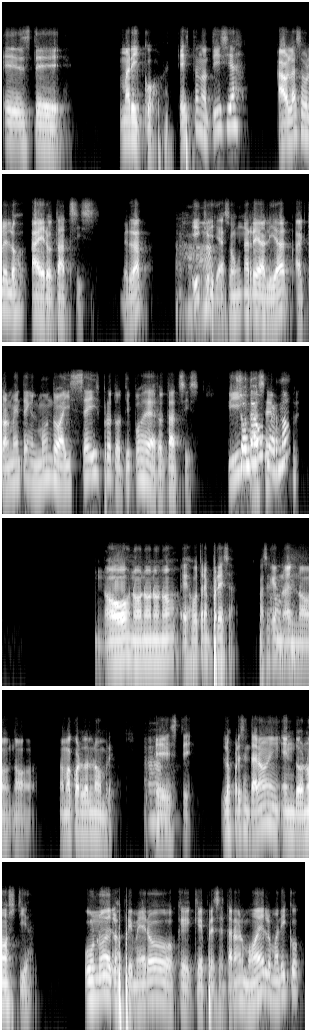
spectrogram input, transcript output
Este, Marico, esta noticia habla sobre los aerotaxis, ¿verdad? Y que ya son una realidad. Actualmente en el mundo hay seis prototipos de aerotaxis. Y Son de hace- Uber, ¿no? No, no, no, no, no. Es otra empresa. Pasa que Ah, no, no, no, no me acuerdo el nombre. Ajá. Este, los presentaron en, en Donostia. Uno de los primeros que, que presentaron el modelo, marico.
